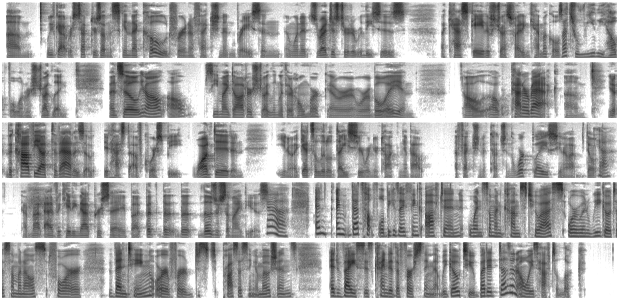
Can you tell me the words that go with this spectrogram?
um, we've got receptors on the skin that code for an affectionate embrace, and and when it's registered, it releases a cascade of stress fighting chemicals. That's really helpful when we're struggling. And so, you know, I'll, I'll see my daughter struggling with her homework or or a boy, and I'll I'll pat her back. Um, you know, the caveat to that is uh, it has to, of course, be wanted, and you know, it gets a little dicier when you're talking about affectionate touch in the workplace. You know, I don't. Yeah. I'm not advocating that per se, but but but but those are some ideas. Yeah, and I'm, that's helpful because I think often when someone comes to us or when we go to someone else for venting or for just processing emotions, advice is kind of the first thing that we go to, but it doesn't always have to look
